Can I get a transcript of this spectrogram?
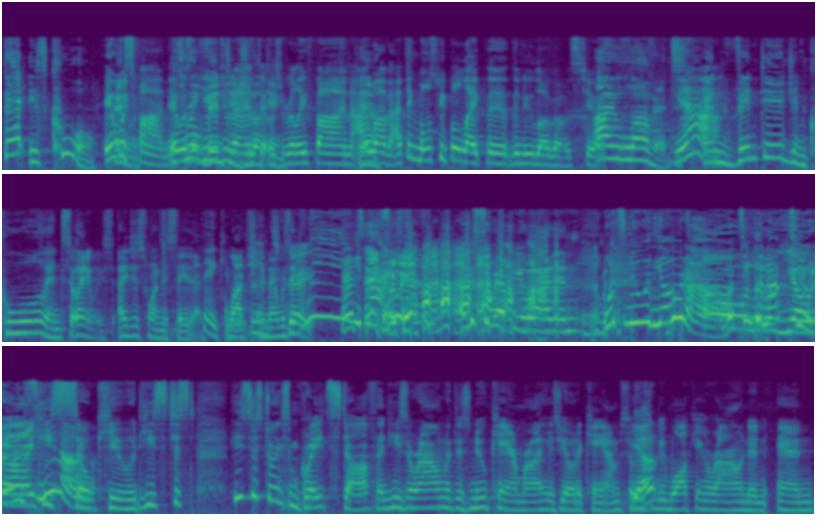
that is cool. It was fun. It was a huge event. It was really fun. I love it. I think most people like the, the new logos too. I love it. Yeah. And vintage and cool. And so, anyways, I just wanted to say that. Thank you, I watched it and I was That's like. Wee! That's nice. so happy. I was so happy you on. And What's new with Yoda? Oh, What's he been up Yoda, seen he's him. so cute. He's just he's just doing some great stuff, and he's around with his new camera, his Yoda cam. So he's Yep. gonna be walking around and and.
